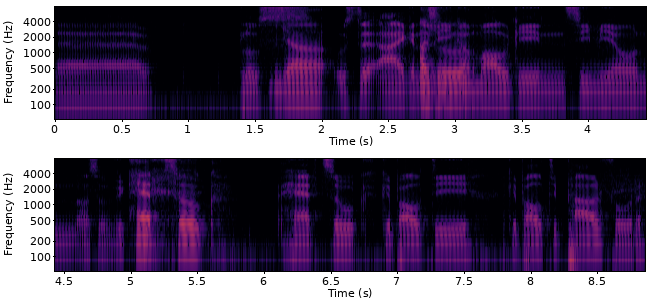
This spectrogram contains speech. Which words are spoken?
Äh, plus Ja, aus der eigenen also- Liga Malgin, Simeon, also wirklich Herzog. Herzog, geballte, geballte Power vorne.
